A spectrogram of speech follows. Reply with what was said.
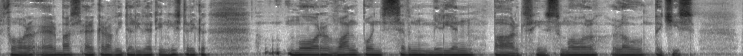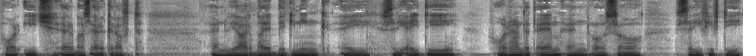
for Airbus aircraft, we delivered in historical more 1.7 million parts in small, low batches for each Airbus aircraft. And we are by beginning A380, 400M and also 350.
